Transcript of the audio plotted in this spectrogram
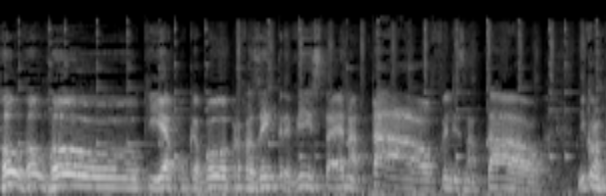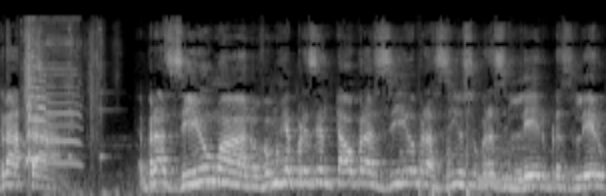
Ho, ho, ho! Que época boa para fazer entrevista! É Natal! Feliz Natal! Me contrata! É Brasil, mano! Vamos representar o Brasil! Brasil, eu sou brasileiro, brasileiro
